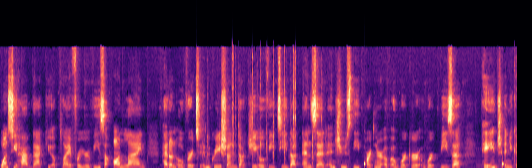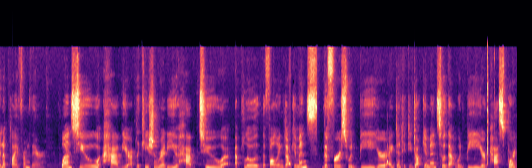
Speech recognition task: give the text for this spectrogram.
Once you have that, you apply for your visa online, head on over to immigration.govt.nz and choose the partner of a worker work visa page and you can apply from there. Once you have your application ready, you have to upload the following documents. The first would be your identity document, so that would be your passport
